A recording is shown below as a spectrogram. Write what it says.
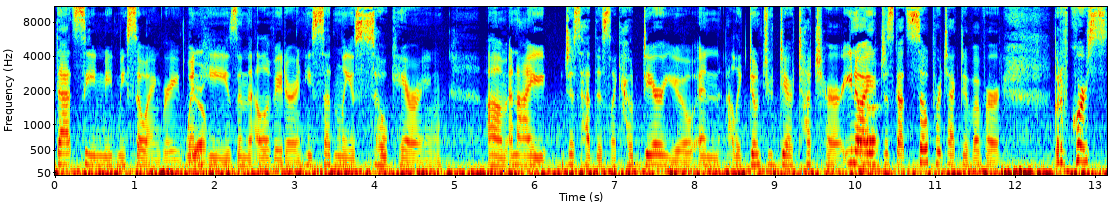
that scene made me so angry when Yeah. he's in the elevator and he suddenly is so caring. Um, and I just had this like, how dare you? And like, don't you dare touch her. You know, I Uh-huh. just got so protective of her. But of course,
